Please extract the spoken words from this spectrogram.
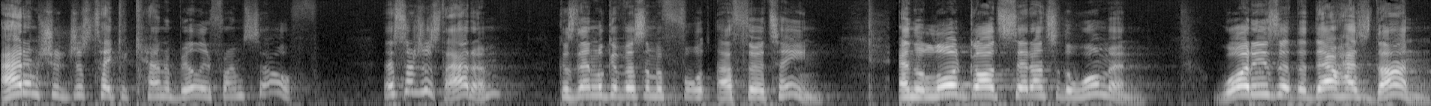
Adam should just take accountability for himself. That's not just Adam, because then look at verse number four, uh, 13. And the Lord God said unto the woman, What is it that thou hast done?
